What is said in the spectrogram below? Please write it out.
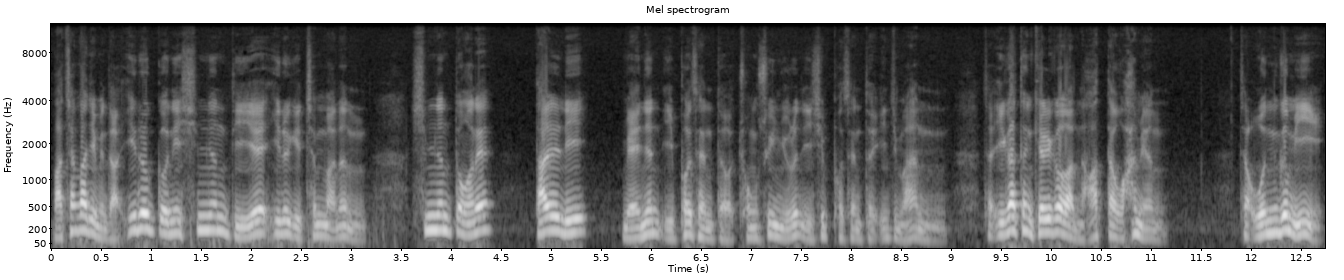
마찬가지입니다. 1억 원이 10년 뒤에 1억 2천만 원, 10년 동안에 달리 매년 2%, 총수익률은 20%이지만 자, 이 같은 결과가 나왔다고 하면 자, 원금이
